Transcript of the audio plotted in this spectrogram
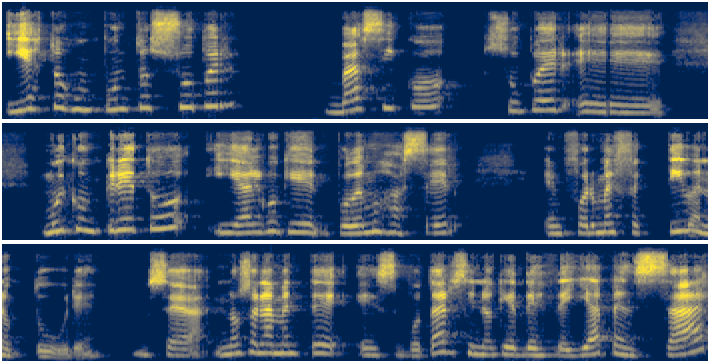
y esto es un punto súper básico, súper eh, muy concreto y algo que podemos hacer en forma efectiva en octubre. O sea, no solamente es votar, sino que desde ya pensar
